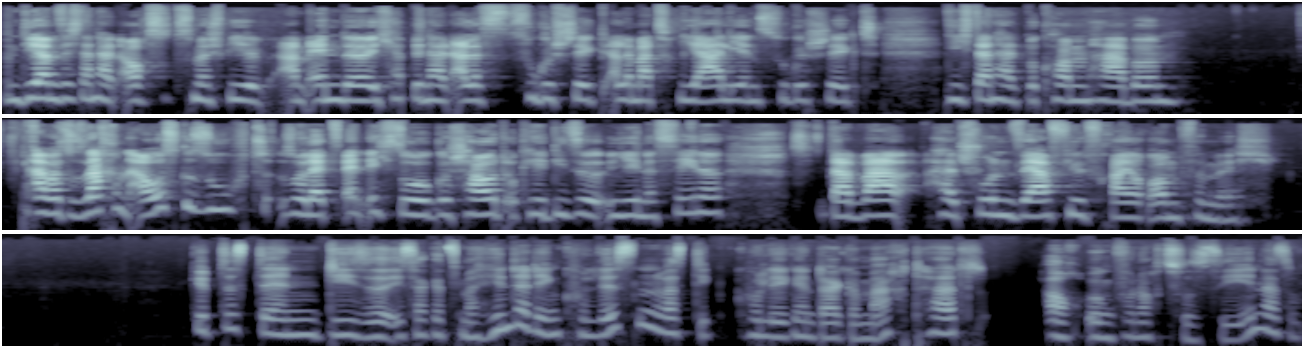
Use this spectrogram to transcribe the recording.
Und die haben sich dann halt auch so zum Beispiel am Ende, ich habe denen halt alles zugeschickt, alle Materialien zugeschickt, die ich dann halt bekommen habe aber so Sachen ausgesucht, so letztendlich so geschaut, okay, diese, jene Szene, da war halt schon sehr viel Freiraum für mich. Gibt es denn diese, ich sag jetzt mal, hinter den Kulissen, was die Kollegin da gemacht hat, auch irgendwo noch zu sehen? Also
